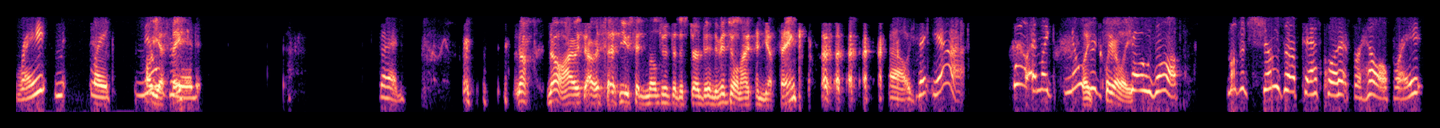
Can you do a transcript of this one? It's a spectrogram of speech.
right? Like Oh, you Mildred. think? Go ahead. no, no. I was I was you said Mildred's a disturbed individual, and I said you think. Oh, you think yeah. Well, and like Mildred clearly. shows up. Mildred shows up to ask Claudette for help, right?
